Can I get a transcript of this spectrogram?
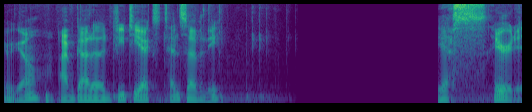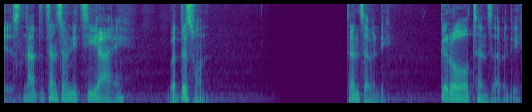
Here we go. I've got a GTX 1070. Yes, here it is. Not the 1070 Ti, but this one. 1070. Good old 1070.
